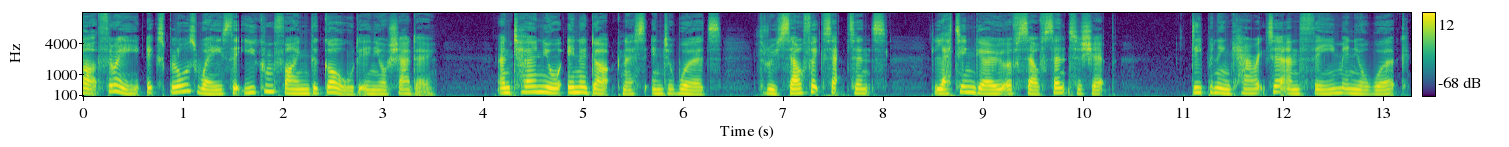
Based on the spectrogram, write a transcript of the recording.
Part 3 explores ways that you can find the gold in your shadow and turn your inner darkness into words through self acceptance, letting go of self censorship, deepening character and theme in your work,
